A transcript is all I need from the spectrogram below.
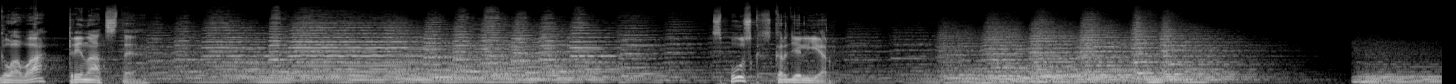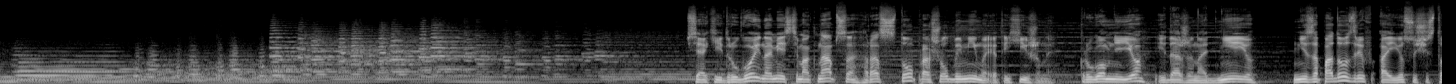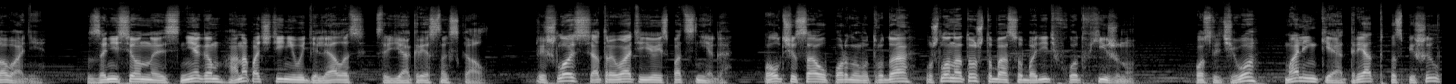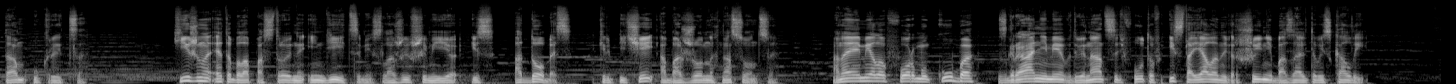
Глава 13 Спуск с Кордильер Всякий другой на месте Макнапса раз сто прошел бы мимо этой хижины, кругом нее и даже над нею, не заподозрив о ее существовании. Занесенная снегом, она почти не выделялась среди окрестных скал. Пришлось отрывать ее из-под снега. Полчаса упорного труда ушло на то, чтобы освободить вход в хижину, после чего маленький отряд поспешил там укрыться. Хижина эта была построена индейцами, сложившими ее из адобес, кирпичей, обожженных на солнце. Она имела форму куба с гранями в 12 футов и стояла на вершине базальтовой скалы.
